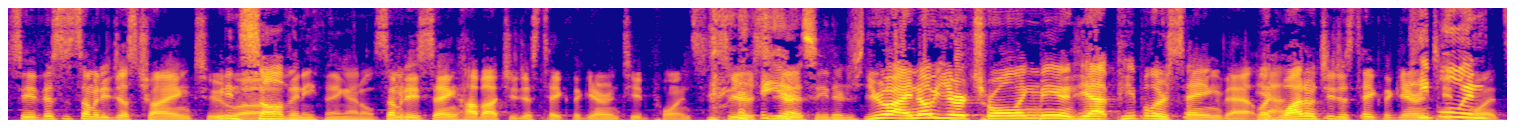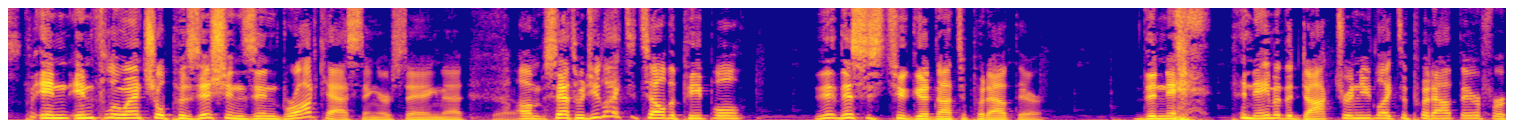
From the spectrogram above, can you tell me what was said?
See, this is somebody just trying to. We didn't uh, solve anything. I don't. Somebody's saying, "How about you just take the guaranteed points?" So you're, Think. yeah, see, they're just you. I know you're trolling me, and yet people are saying that. Like, Yeah. why don't you just take the guaranteed people in points? in influential positions in broadcasting are saying that. Um, Seth, would you like to tell the people? th- This is too good not to put out there. The name. The name of the doctrine you'd like to put out there for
